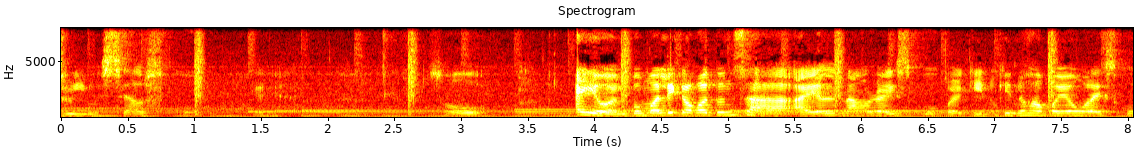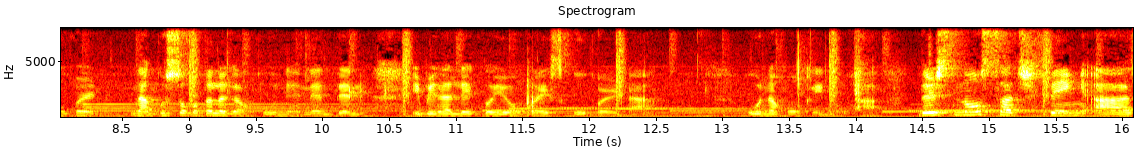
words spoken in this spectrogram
dream self ko? Ganyan. So, ayun, bumalik ako dun sa aisle ng rice cooker. Kinu kinuha ko yung rice cooker na gusto ko talagang kunin and then ibinalik ko yung rice cooker na una kong kinuha. There's no such thing as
